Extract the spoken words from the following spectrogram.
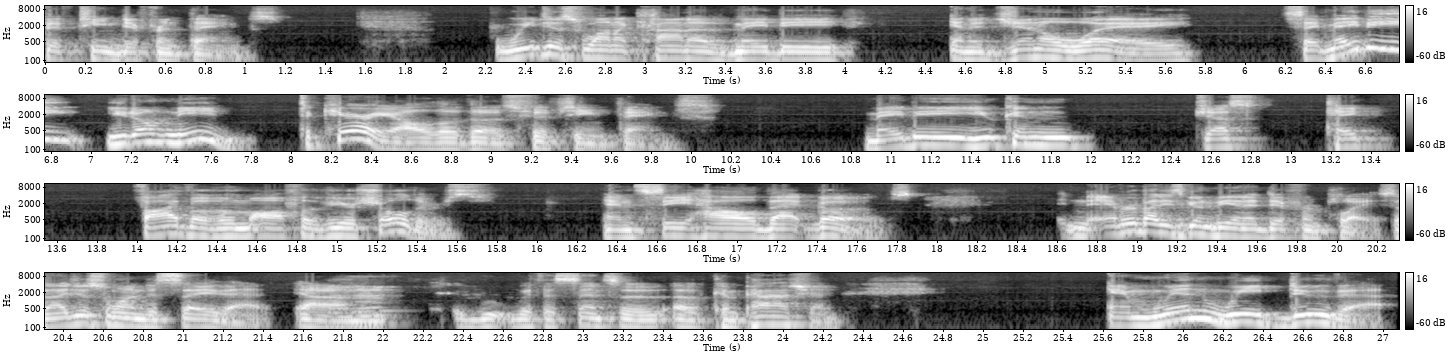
15 different things. We just want to kind of maybe in a gentle way say maybe you don't need to carry all of those 15 things. Maybe you can just take five of them off of your shoulders and see how that goes. And everybody's going to be in a different place. And I just wanted to say that um, mm-hmm. with a sense of, of compassion. And when we do that,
